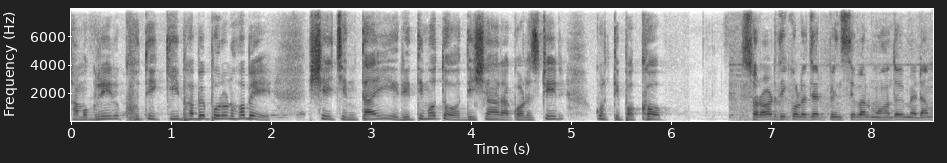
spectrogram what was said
সামগ্রীর ক্ষতি কীভাবে পূরণ হবে, সেই চিন্তায় রীতিমতো দিশাহারা কলেজটির কর্তৃপক্ষ। সরোয়ার্দি কলেজের প্রিন্সিপাল মহোদয়, ম্যাডাম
